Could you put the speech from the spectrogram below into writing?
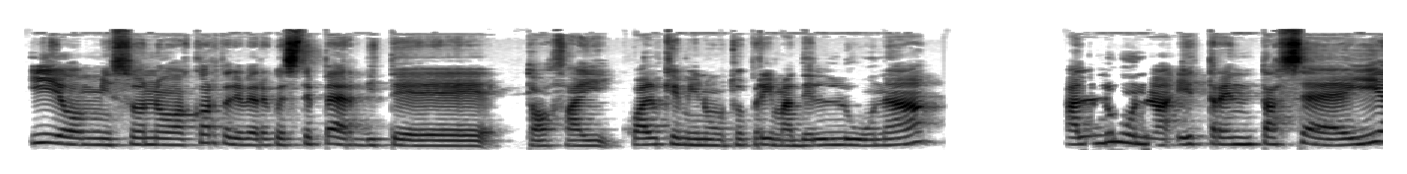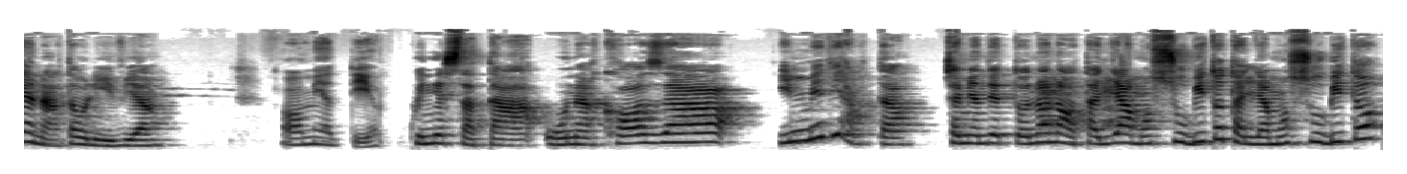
io mi sono accorta di avere queste perdite, to, fai qualche minuto prima dell'una All'una e 36 è nata Olivia. Oh mio Dio. Quindi è stata una cosa immediata. Cioè mi hanno detto no, no, tagliamo subito, tagliamo subito.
